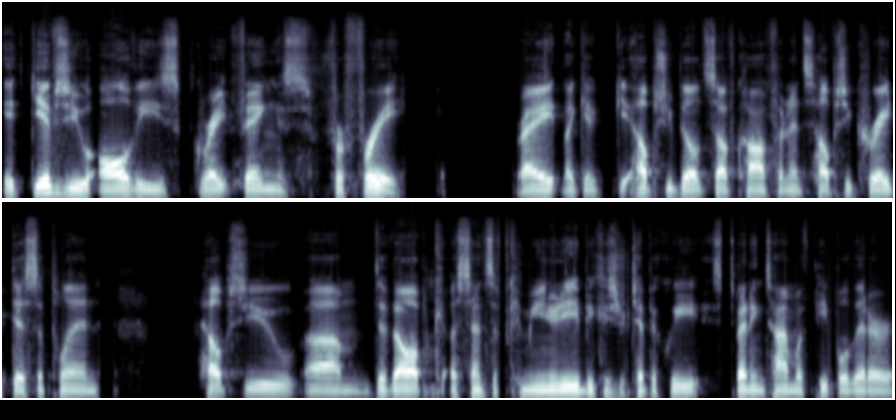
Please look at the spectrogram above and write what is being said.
it gives you all these great things for free, right? Like it, it helps you build self confidence, helps you create discipline, helps you um, develop a sense of community because you're typically spending time with people that are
